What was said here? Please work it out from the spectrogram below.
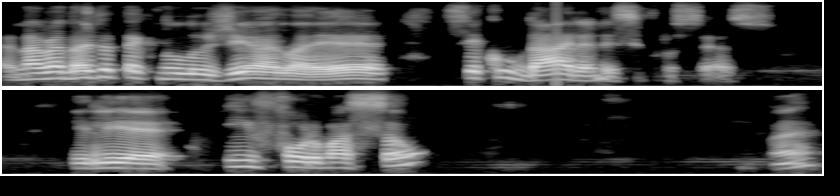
Na verdade, a tecnologia ela é secundária nesse processo. Ele é informação, né?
